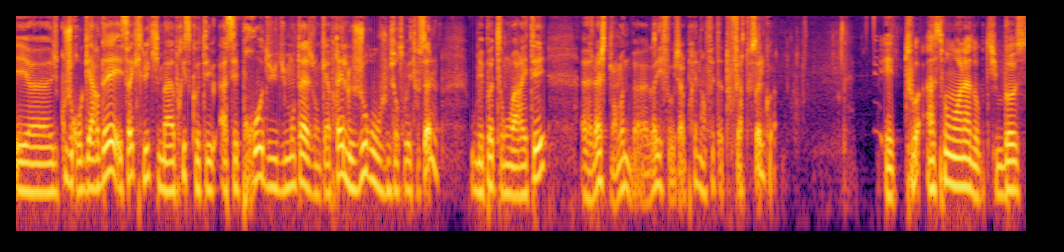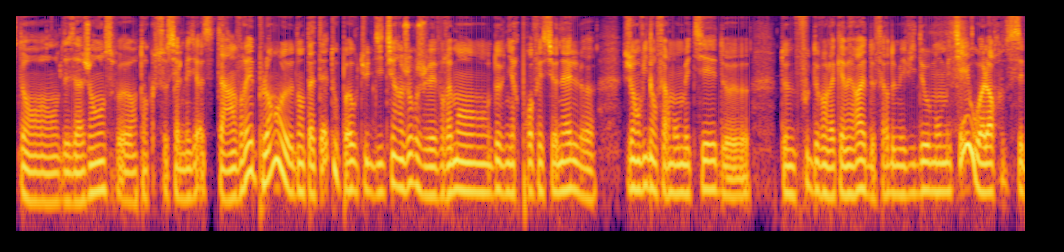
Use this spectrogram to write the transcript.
Et euh, du coup, je regardais, et c'est vrai que c'est lui qui m'a appris ce côté assez pro du, du montage. Donc après, le jour où je me suis retrouvé tout seul, où mes potes ont arrêté, euh, là, j'étais en mode, bah, là, il faut que j'apprenne en fait à tout faire tout seul, quoi. Et toi, à ce moment-là, donc tu bosses dans des agences euh, en tant que social media. C'était un vrai plan euh, dans ta tête ou pas Où tu te dis, tiens, un jour, je vais vraiment devenir professionnel, euh, j'ai envie d'en faire mon métier, de, de me foutre devant la caméra et de faire de mes vidéos mon métier Ou alors c'est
